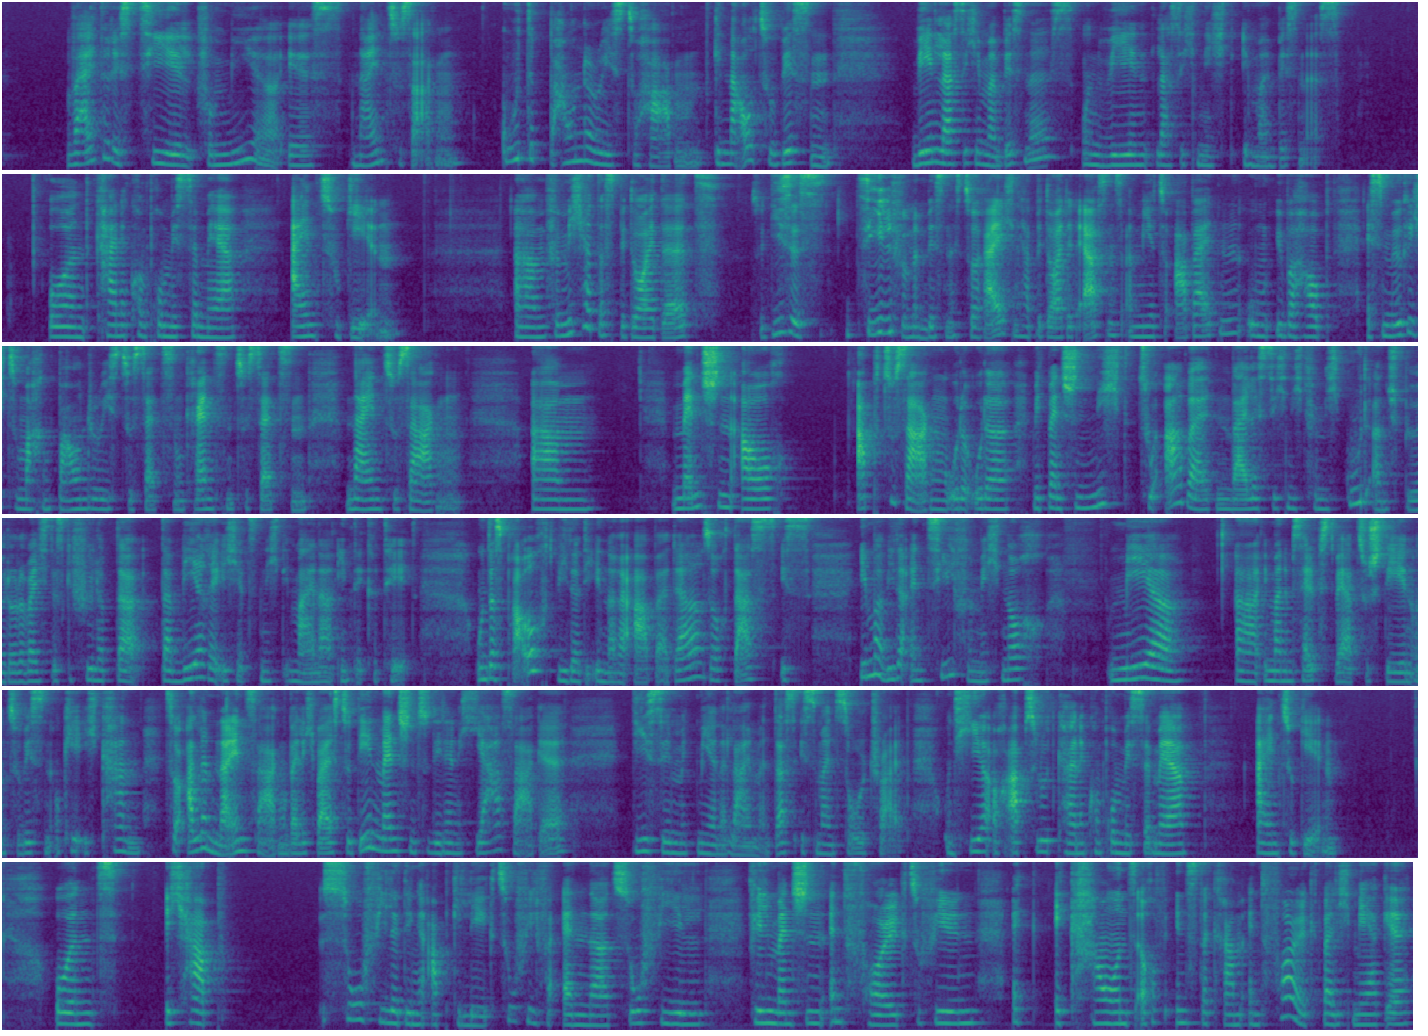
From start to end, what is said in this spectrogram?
weiteres Ziel von mir ist, Nein zu sagen, gute Boundaries zu haben, genau zu wissen, wen lasse ich in mein Business und wen lasse ich nicht in mein Business. Und keine Kompromisse mehr einzugehen. Ähm, für mich hat das bedeutet, so dieses Ziel für mein Business zu erreichen, hat bedeutet erstens an mir zu arbeiten, um überhaupt es möglich zu machen, Boundaries zu setzen, Grenzen zu setzen, Nein zu sagen, ähm, Menschen auch abzusagen oder, oder mit Menschen nicht zu arbeiten, weil es sich nicht für mich gut anspürt oder weil ich das Gefühl habe, da, da wäre ich jetzt nicht in meiner Integrität. Und das braucht wieder die innere Arbeit. Ja? Also auch das ist immer wieder ein Ziel für mich, noch mehr äh, in meinem Selbstwert zu stehen und zu wissen, okay, ich kann zu allem Nein sagen, weil ich weiß, zu den Menschen, zu denen ich Ja sage, die sind mit mir in Alignment. Das ist mein Soul Tribe. Und hier auch absolut keine Kompromisse mehr einzugehen. Und ich habe so viele Dinge abgelegt, so viel verändert, so viel vielen Menschen entfolgt, so vielen Accounts auch auf Instagram entfolgt, weil ich merke,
